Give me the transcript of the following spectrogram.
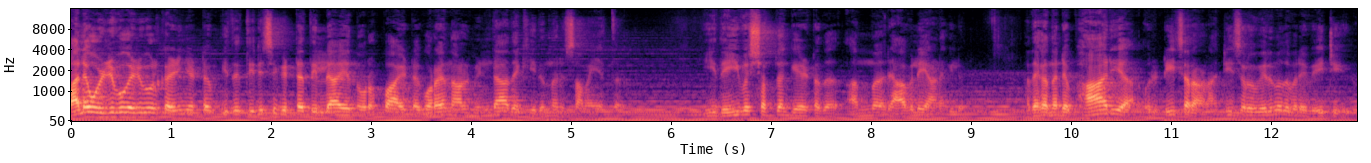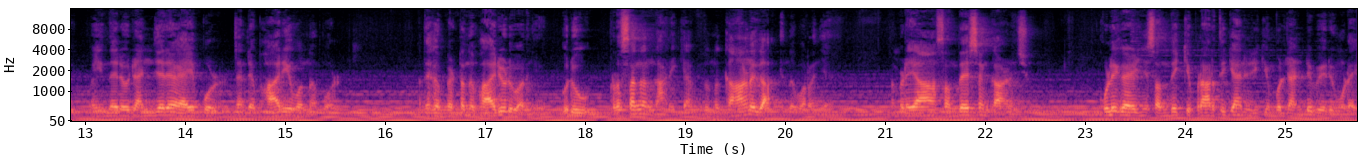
പല ഒഴിവ് കഴിവുകൾ കഴിഞ്ഞിട്ടും ഇത് തിരിച്ചു കിട്ടത്തില്ല എന്ന് ഉറപ്പായിട്ട് കുറേ നാൾ മിണ്ടാതെ ഇരുന്നൊരു സമയത്ത് ഈ ദൈവശബ്ദം കേട്ടത് അന്ന് രാവിലെയാണെങ്കിലും അദ്ദേഹം തന്റെ ഭാര്യ ഒരു ടീച്ചറാണ്. ആ ടീച്ചർ വരുന്നത് വരെ വെയിറ്റ് ചെയ്തു. വൈകുന്നേരം ഒരു അഞ്ചര ആയപ്പോൾ തന്റെ ഭാര്യ വന്നപ്പോൾ അദ്ദേഹം പെട്ടെന്ന് ഭാര്യയോട് പറഞ്ഞു ഒരു പ്രസംഗം കാണിക്കാം. ഇതൊന്ന് കാണുക എന്ന് പറഞ്ഞ് നമ്മുടെ ആ സന്ദേശം കാണിച്ചു. കുളി കഴിഞ്ഞ് സന്ധ്യയ്ക്ക് പ്രാർത്ഥിക്കാനിരിക്കുമ്പോൾ രണ്ടുപേരും കൂടെ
